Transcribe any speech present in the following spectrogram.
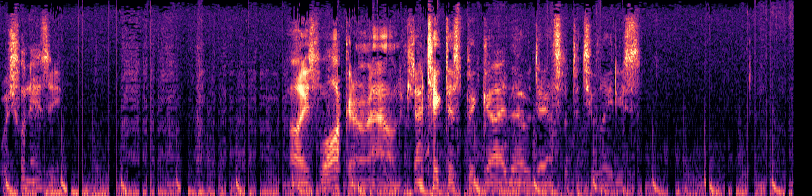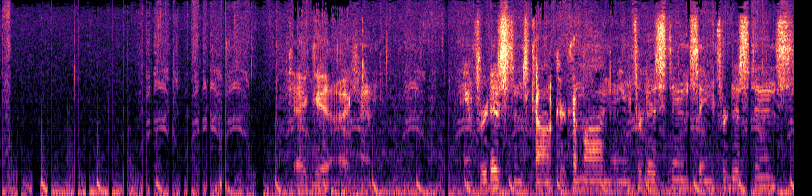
Which one is he? Oh, he's walking around. Can I take this big guy, though, dance with the two ladies? Okay, good, I can. For distance, Conker, come on, aim for distance, aim for distance.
